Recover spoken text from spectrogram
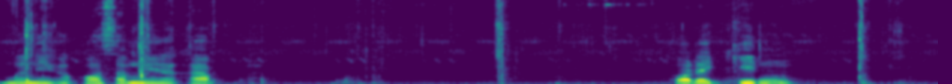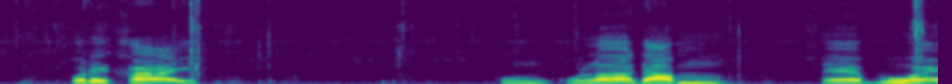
เมื่อนี้ก็พอสำนีแหละครับพอได้กินพอได้ขาย กุ้งกุลาดำแช่บ้วย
